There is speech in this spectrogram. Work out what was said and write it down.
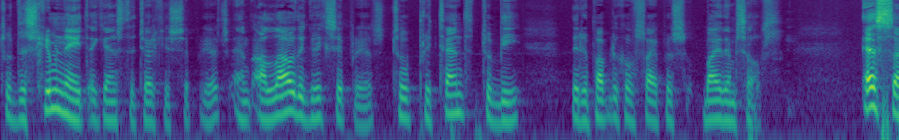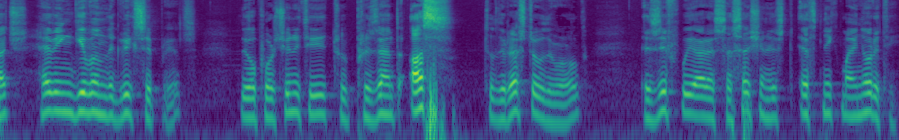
to discriminate against the Turkish Cypriots and allow the Greek Cypriots to pretend to be the Republic of Cyprus by themselves. As such, having given the Greek Cypriots the opportunity to present us to the rest of the world as if we are a secessionist ethnic minority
